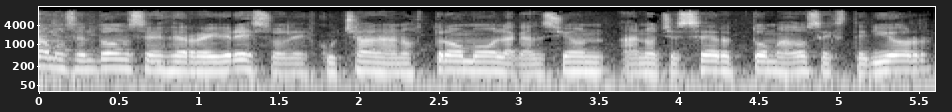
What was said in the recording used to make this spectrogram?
Estamos entonces de regreso de escuchar a Nostromo la canción Anochecer, toma 2 exterior,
